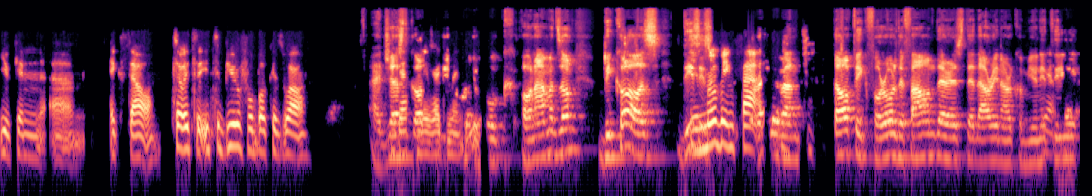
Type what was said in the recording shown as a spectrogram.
you can um, excel. So it's a, it's a beautiful book as well i just got the book on amazon because this You're is moving fast relevant topic for all the founders that are in our community yeah.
